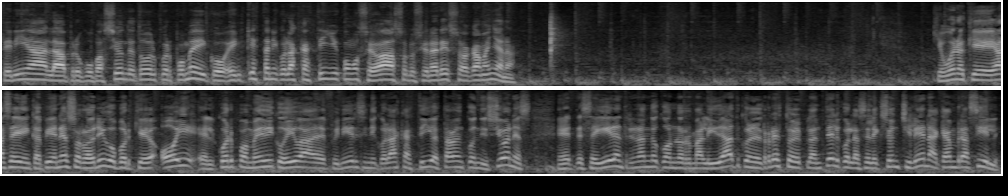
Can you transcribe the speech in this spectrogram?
tenía la preocupación de todo el cuerpo médico? ¿En qué está Nicolás Castillo y cómo se va a solucionar eso acá mañana? Qué bueno es que hace hincapié en eso, Rodrigo, porque hoy el cuerpo médico iba a definir si Nicolás Castillo estaba en condiciones eh, de seguir entrenando con normalidad con el resto del plantel, con la selección chilena acá en Brasil.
